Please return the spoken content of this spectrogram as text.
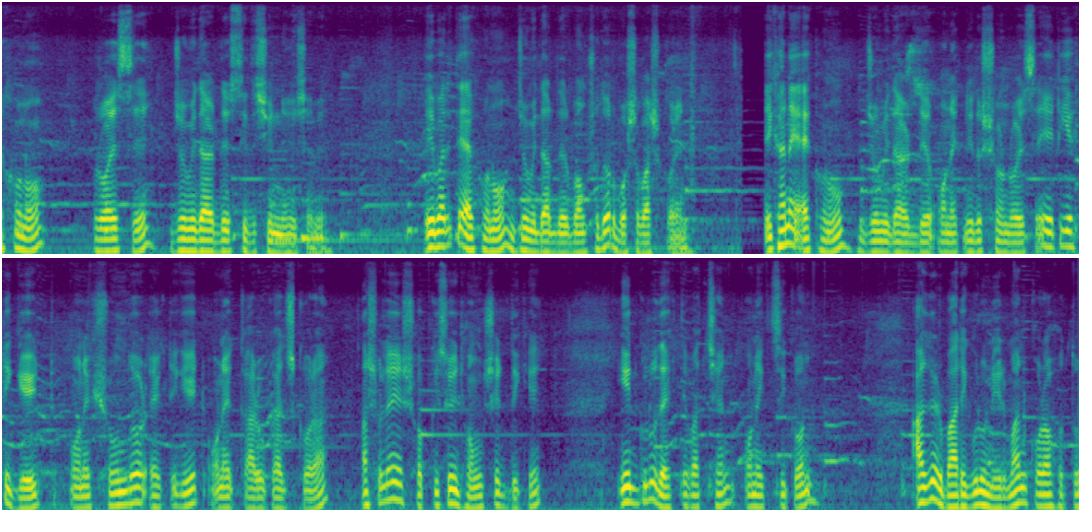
এখনও রয়েছে জমিদারদের স্মৃতিচিহ্ন হিসেবে। এই বাড়িতে এখনও জমিদারদের বংশধর বসবাস করেন। এখানে এখনও জমিদারদের অনেক নিদর্শন রয়েছে। এটি একটি গেট, অনেক সুন্দর একটি গেট, অনেক কারুকাজ করা। আসলে সব কিছুই ধ্বংসের দিকে। ইটগুলো দেখতে পাচ্ছেন, অনেক চিকন। আগের বাড়িগুলো নির্মাণ করা হতো,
